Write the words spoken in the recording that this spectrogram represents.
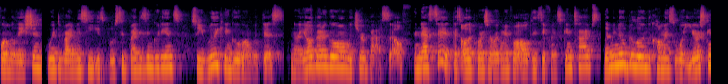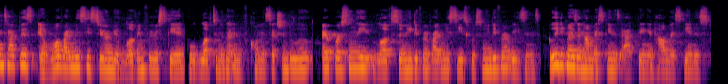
formulation where the vitamin C is boosted by these ingredients. So you really can't go wrong with this. Now y'all better go on with your bad self. And that's it. That's all the products I recommend for all these different skin types. Let me know below in the comments what your skin type is and what vitamin C serum you're loving for your skin. I would love to know that in the comment section below. I personally love so many different vitamin C's for so many different reasons. It really depends on how my skin is acting and how my skin is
